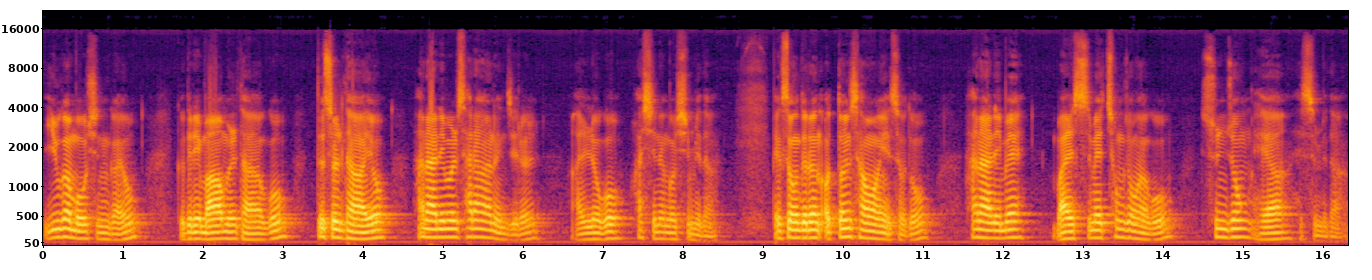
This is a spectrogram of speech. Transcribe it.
이유가 무엇인가요? 그들이 마음을 다하고 뜻을 다하여 하나님을 사랑하는지를 알려고 하시는 것입니다. 백성들은 어떤 상황에서도 하나님의 말씀에 청종하고 순종해야 했습니다.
